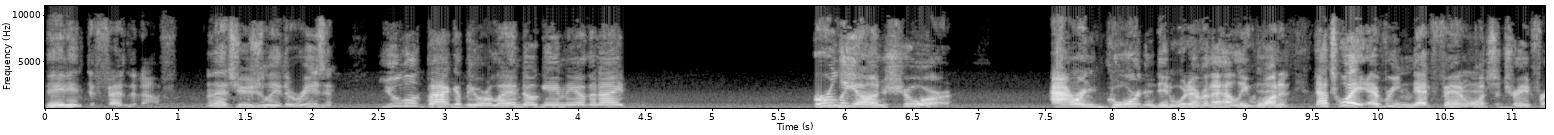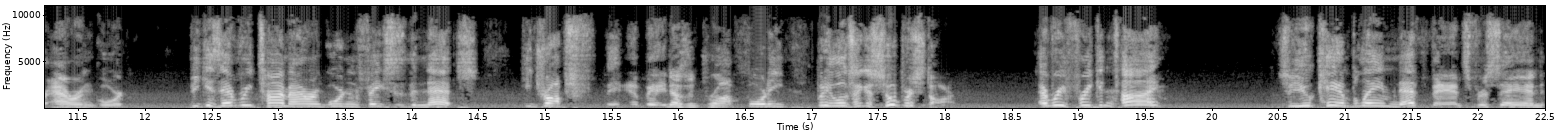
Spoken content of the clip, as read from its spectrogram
they didn't defend enough. And that's usually the reason. You look back at the Orlando game the other night, early on, sure, Aaron Gordon did whatever the hell he wanted. That's why every Net fan wants to trade for Aaron Gordon. Because every time Aaron Gordon faces the Nets, he drops, he doesn't drop 40, but he looks like a superstar every freaking time. So you can't blame Net fans for saying,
